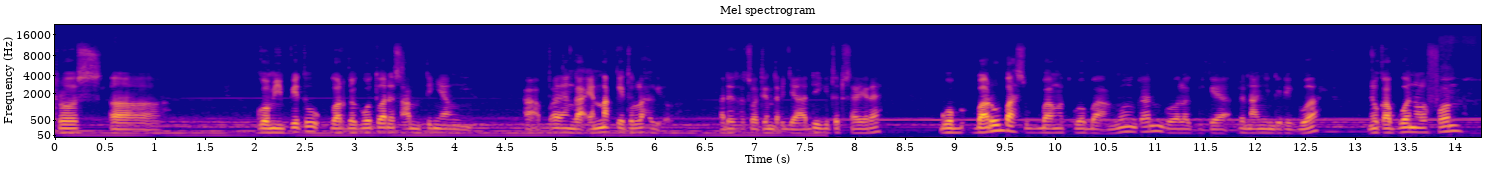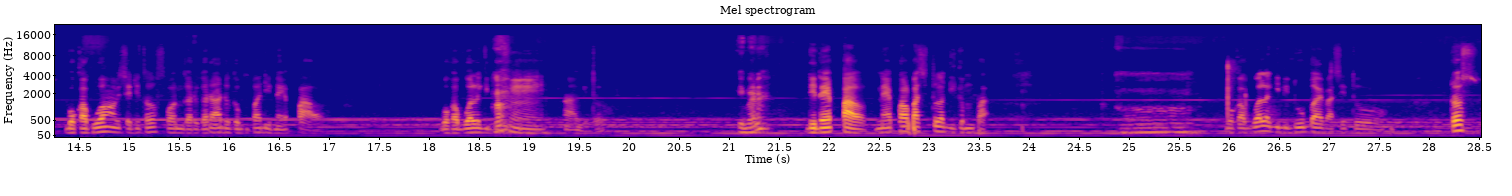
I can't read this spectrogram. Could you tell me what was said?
Terus uh, gue mimpi tuh keluarga gue tuh ada something yang apa yang nggak enak gitulah gitu ada sesuatu yang terjadi gitu terus akhirnya gue baru pas banget gue bangun kan gue lagi kayak tenangin diri gue nyokap gue nelfon bokap gue nggak bisa ditelepon gara-gara ada gempa di Nepal bokap gue lagi di? Hmm. nah gitu Di mana? di Nepal Nepal pas itu lagi gempa Oh. bokap gue lagi di Dubai pas itu terus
